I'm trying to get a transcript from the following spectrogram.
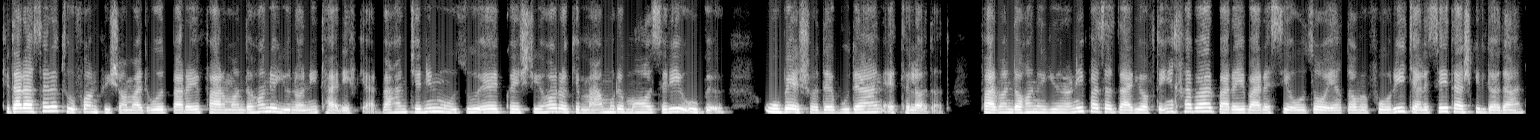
که در اثر طوفان پیش آمد بود برای فرماندهان یونانی تعریف کرد و همچنین موضوع کشتی ها را که معمور محاصره او اوبه شده بودند اطلاع داد. فرماندهان یونانی پس از دریافت این خبر برای بررسی اوضاع و اقدام فوری جلسه تشکیل دادند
